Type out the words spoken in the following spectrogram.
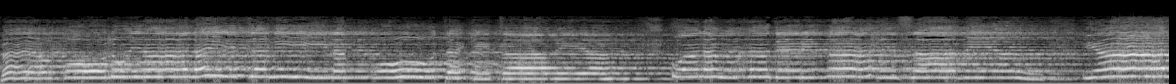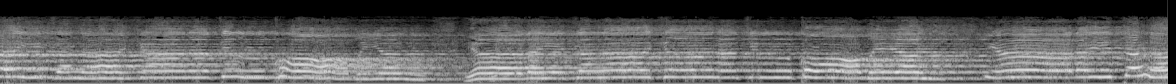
فيقول يا ليتني لم أوت كتابيه ولم أدر ما حسابيه. يا ليتها كانت القاضية. يا ليتها كانت القاضية. يا ليتها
